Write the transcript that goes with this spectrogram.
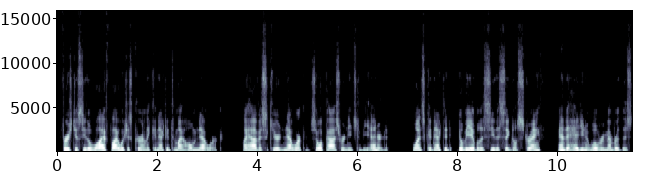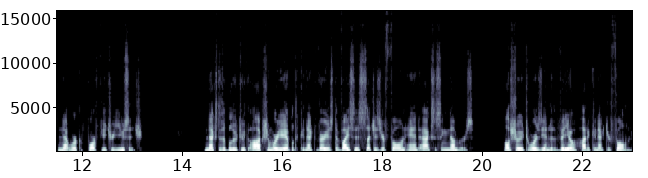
First, you'll see the Wi-Fi, which is currently connected to my home network. I have a secured network, so a password needs to be entered. Once connected, you'll be able to see the signal strength, and the head unit will remember this network for future usage. Next is a Bluetooth option where you're able to connect various devices such as your phone and accessing numbers. I'll show you towards the end of the video how to connect your phone.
